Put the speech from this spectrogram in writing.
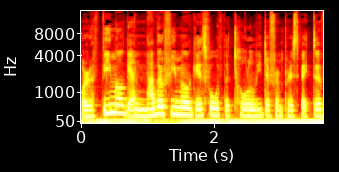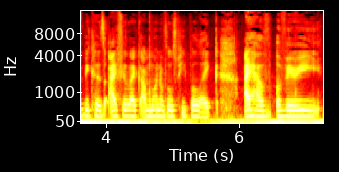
or a female another female guest for with a totally different perspective because I feel like I'm one of those people like I have a very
